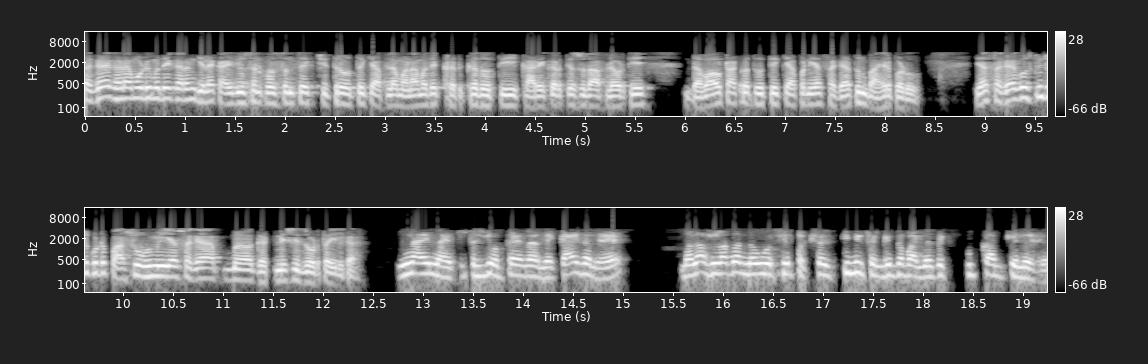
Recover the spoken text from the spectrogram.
सगळ्या घडामोडीमध्ये कारण गेल्या काही दिवसांपासूनचं एक चित्र होतं की आपल्या मनामध्ये खदखद होती कार्यकर्ते सुद्धा आपल्यावरती दबाव टाकत होते की आपण या सगळ्यातून बाहेर पडू. या सगळ्या गोष्टींची कुठे पार्श्वभूमी या सगळ्या घटनेशी जोडता येईल का? नाही नाही तशी जोडता येणार नाही. काय झालंय मला सुद्धा आता नऊ वर्षीय पक्षाची मी संघटना बांधण्याचं खूप काम केलंय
